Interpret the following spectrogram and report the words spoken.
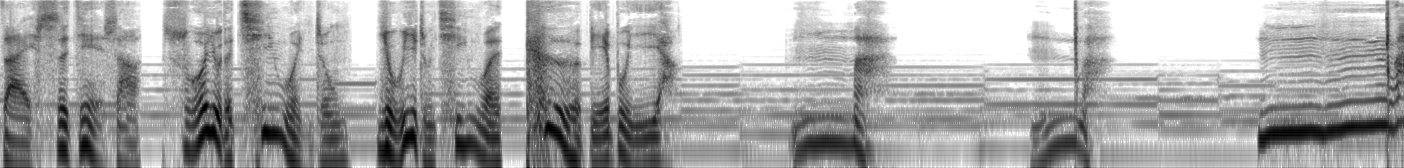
在世界上所有的亲吻中，有一种亲吻特别不一样。嗯嘛，嗯嘛，嗯啊，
